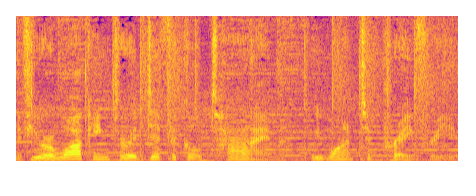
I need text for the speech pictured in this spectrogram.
If you are walking through a difficult time, we want to pray for you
